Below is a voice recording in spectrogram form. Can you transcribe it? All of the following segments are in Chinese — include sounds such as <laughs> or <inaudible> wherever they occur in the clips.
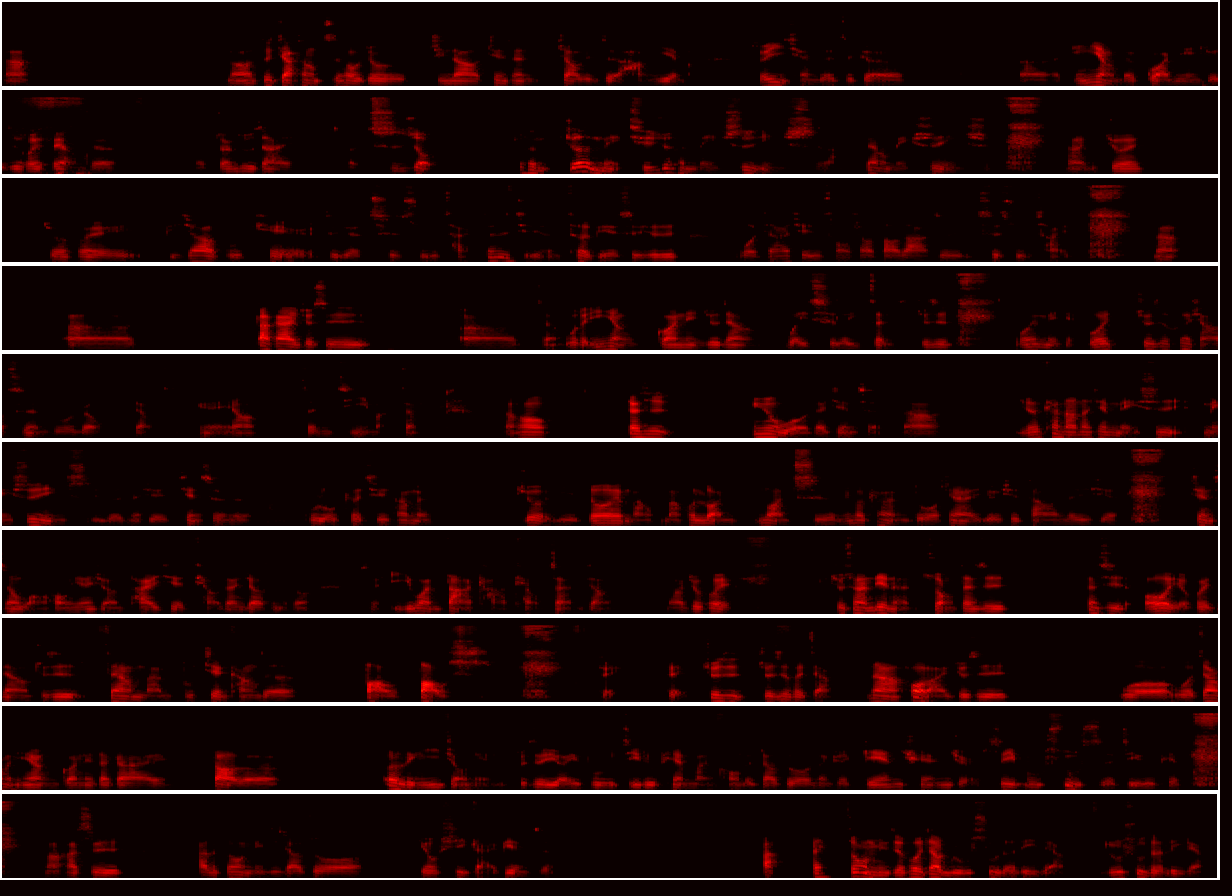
那，然后再加上之后就进到健身教练这个行业嘛，所以以前的这个呃营养的观念就是会非常的呃专注在呃吃肉。就很就很美，其实就很美式饮食啦，非常美式饮食，那你就会就会比较不 care 这个吃蔬菜，但是其实很特别是，就是我家其实从小到大是吃蔬菜的，那呃大概就是呃这我的营养观念就这样维持了一阵子，就是我会每天我会就是会想要吃很多肉这样子，因为要增肌嘛这样，然后但是。因为我在健身，那你就看到那些美式美式饮食的那些健身的布洛克，其实他们就也都会蛮蛮会乱乱吃的。你有没有看很多现在有一些台湾的一些 <coughs> 健身网红，也很喜欢拍一些挑战，叫什么什么什么一万大卡挑战这样，然后就会就算练得很壮，但是但是偶尔也会这样，就是非常蛮不健康的暴暴食。对对，就是就是会这样。那后来就是。我我这样的营养观念大概到了二零一九年，不是有一部纪录片蛮红的，叫做那个《Game Changer》，是一部素食的纪录片。然后它是它的中文名字叫做《游戏改变者》啊，哎，中文名字或叫《如素的力量》，如素的力量。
